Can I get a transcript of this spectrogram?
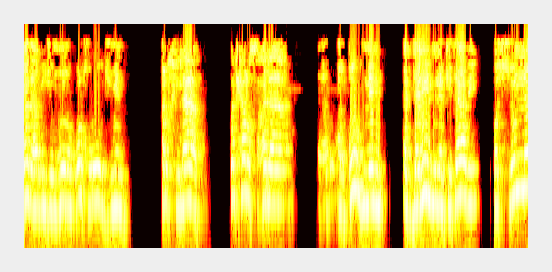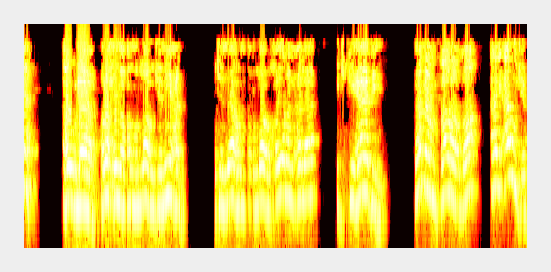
مذهب الجمهور والخروج من الخلاف والحرص على القرب من الدليل من الكتاب والسنة أولى. رحمهم الله جميعا. وجزاهم الله خيرا على اجتهاده. فمن فرض أي أوجب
